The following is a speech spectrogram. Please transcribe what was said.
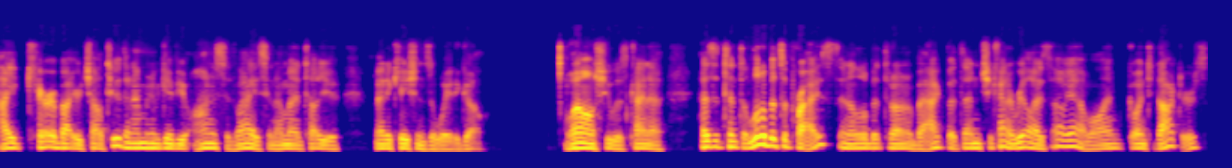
I care about your child too, then I'm going to give you honest advice and I'm going to tell you medication is the way to go. Well, she was kind of hesitant, a little bit surprised and a little bit thrown aback, but then she kind of realized, oh yeah, well, I'm going to doctors.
